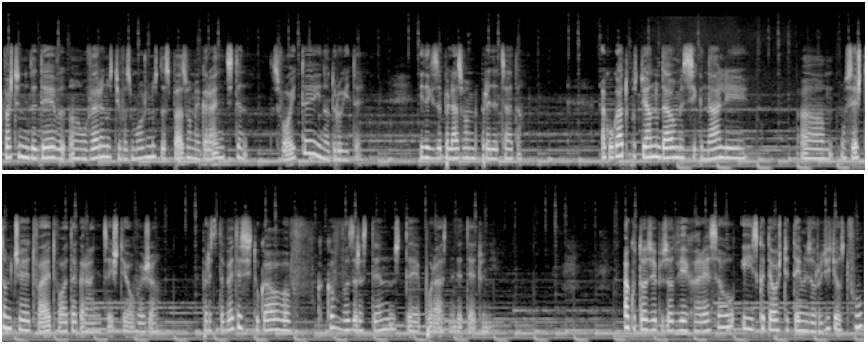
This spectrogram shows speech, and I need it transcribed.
Това ще ни даде увереност и възможност да спазваме границите своите и на другите – и да ги забелязваме пред децата. А когато постоянно даваме сигнали, а, усещам, че това е твоята граница и ще я уважа. Представете си тогава в какъв възрастен ще порасне детето ни. Ако този епизод ви е харесал и искате още теми за родителство,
